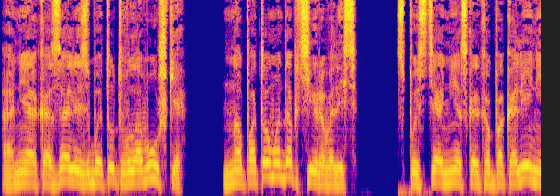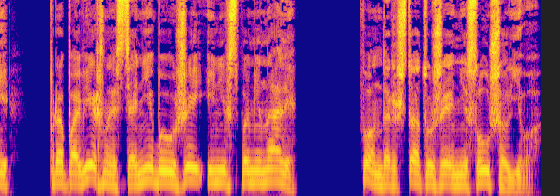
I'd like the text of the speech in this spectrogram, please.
Они оказались бы тут в ловушке, но потом адаптировались. Спустя несколько поколений про поверхность они бы уже и не вспоминали. Фондерштадт уже не слушал его.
